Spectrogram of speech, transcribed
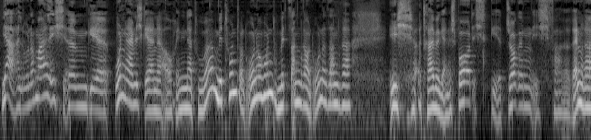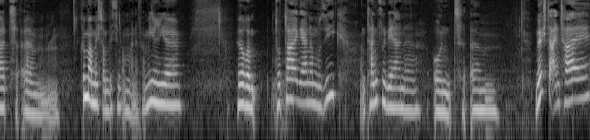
Ja, hallo nochmal. Ich ähm, gehe unheimlich gerne auch in die Natur mit Hund und ohne Hund, mit Sandra und ohne Sandra. Ich treibe gerne Sport, ich gehe joggen, ich fahre Rennrad, ähm, kümmere mich so ein bisschen um meine Familie, höre total gerne Musik und tanze gerne und ähm, möchte ein Teil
